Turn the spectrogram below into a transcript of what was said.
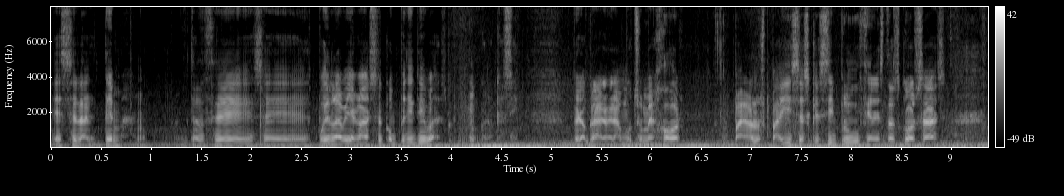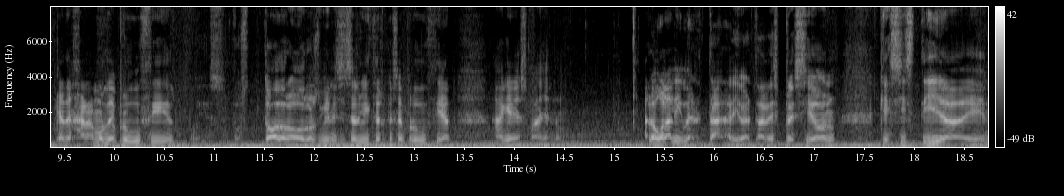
ese era el tema. ¿no? Entonces, eh, ¿podrían haber llegado a ser competitivas? Yo creo que sí. Pero claro, era mucho mejor para los países que sí producían estas cosas que dejáramos de producir pues, pues todos los bienes y servicios que se producían aquí en España. Luego la libertad, la libertad de expresión que existía en,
